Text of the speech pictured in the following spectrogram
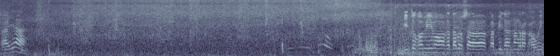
Kaya. Dito kami mga katalo sa kabila ng Rakawi.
